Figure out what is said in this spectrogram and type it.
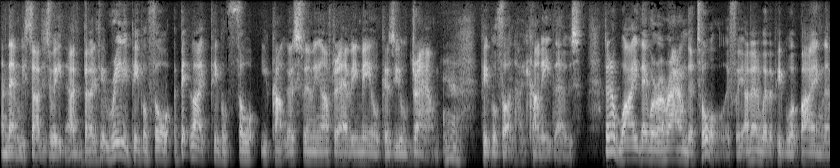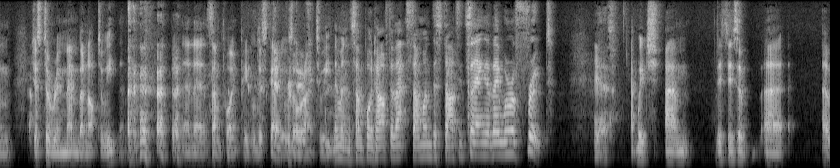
and then we started to eat. But it really, people thought a bit like people thought you can't go swimming after a heavy meal because you'll drown. Yeah. People thought no, you can't eat those. I don't know why they were around at all. If we, I don't know whether people were buying them just to remember not to eat them. but and then at some point, people discovered it was all right to eat them, and at some point after that, someone just started saying that they were a fruit Yes. which um, this is a, uh, a,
